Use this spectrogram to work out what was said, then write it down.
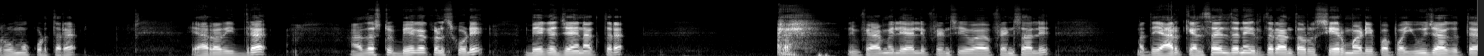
ರೂಮು ಕೊಡ್ತಾರೆ. ಯಾರು ಇದ್ದರೆ ಆದಷ್ಟು ಬೇಗ ಕಳಿಸ್ಕೊಡಿ. ಬೇಗ ಜಾಯ್ನ್ ಆಗ್ತಾರೆ. ನಿಮ್ಮ ಫ್ಯಾಮಿಲಿ ಆಗಲಿ ಫ್ರೆಂಡ್ಸ್ ಫ್ರೆಂಡ್ಸ್ ಆಗಲಿ ಮತ್ತು ಯಾರು ಕೆಲಸ ಇಲ್ದೇ ಇರ್ತಾರೆ ಅಂಥವ್ರಿಗೆ ಶೇರ್ ಮಾಡಿ, ಪಾಪ ಯೂಸ್ ಆಗುತ್ತೆ.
